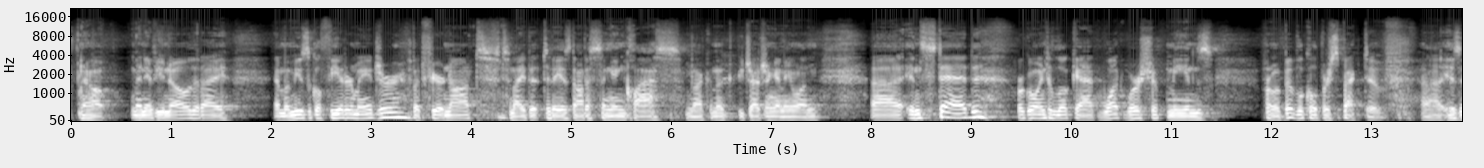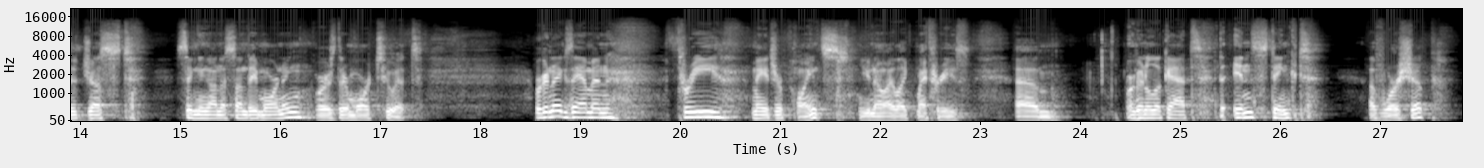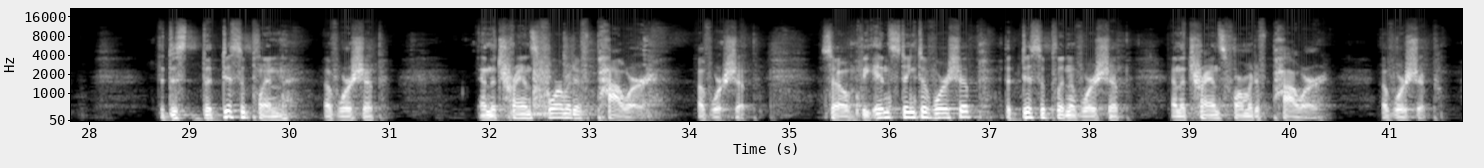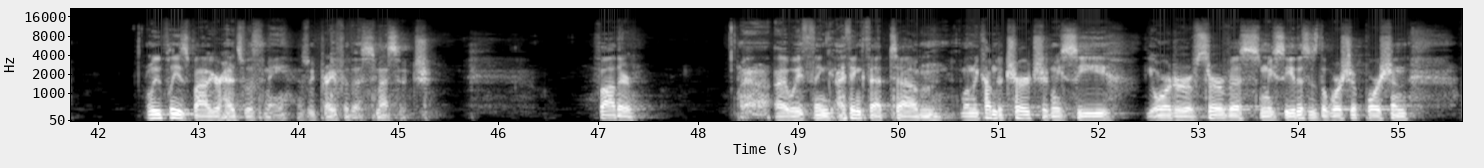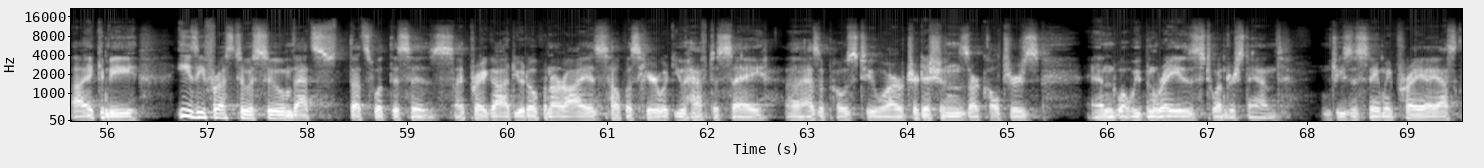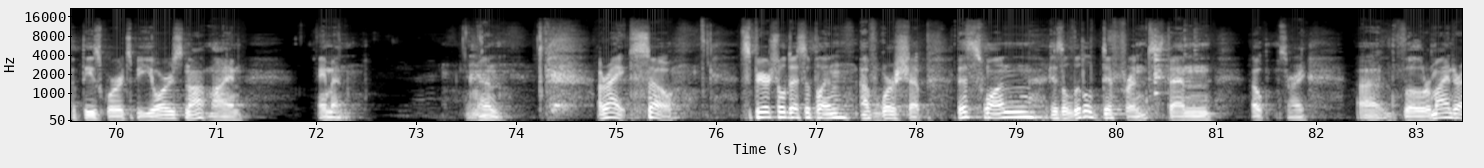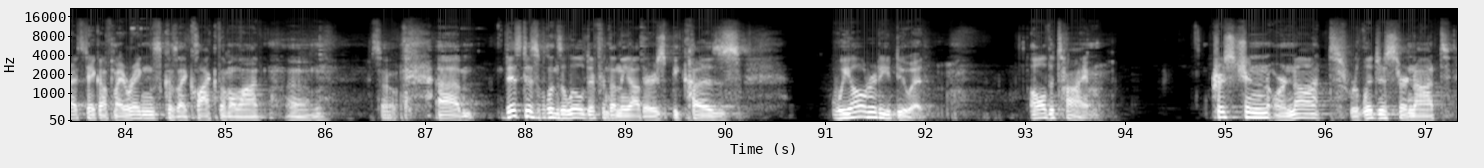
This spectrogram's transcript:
Now, many of you know that I am a musical theater major, but fear not, tonight, today is not a singing class. I'm not going to be judging anyone. Uh, instead, we're going to look at what worship means from a biblical perspective. Uh, is it just singing on a Sunday morning, or is there more to it? We're going to examine three major points. You know, I like my threes. Um, we're going to look at the instinct of worship, the, dis- the discipline of worship, and the transformative power of worship. So, the instinct of worship, the discipline of worship, and the transformative power of worship. Will you please bow your heads with me as we pray for this message? Father, uh, we think, I think that um, when we come to church and we see the order of service and we see this is the worship portion, uh, it can be easy for us to assume that's, that's what this is. I pray, God, you would open our eyes, help us hear what you have to say, uh, as opposed to our traditions, our cultures, and what we've been raised to understand. In Jesus' name we pray. I ask that these words be yours, not mine. Amen. Amen. All right, so spiritual discipline of worship. This one is a little different than, oh, sorry. Uh, the reminder I have to take off my rings because I clack them a lot. Um, so um, this discipline's a little different than the others because we already do it all the time. Christian or not, religious or not,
